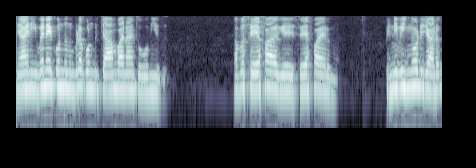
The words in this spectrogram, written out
ഞാൻ ഇവനെ കൊണ്ട് ഇവിടെ കൊണ്ട് ചാമ്പാനാ തോന്നിയത്. അപ്പൊ സേഫാ സേഫായിരുന്നു പിന്നെ ഇപ്പൊ ഇങ്ങോട്ട് ചാടും.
